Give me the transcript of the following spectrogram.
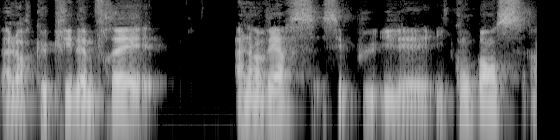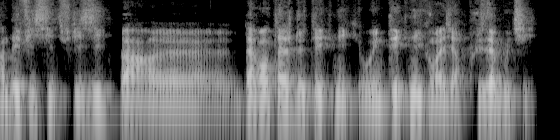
alors que Creed Humphrey, à l'inverse, c'est plus, il, est, il compense un déficit physique par davantage de technique, ou une technique, on va dire, plus aboutie.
